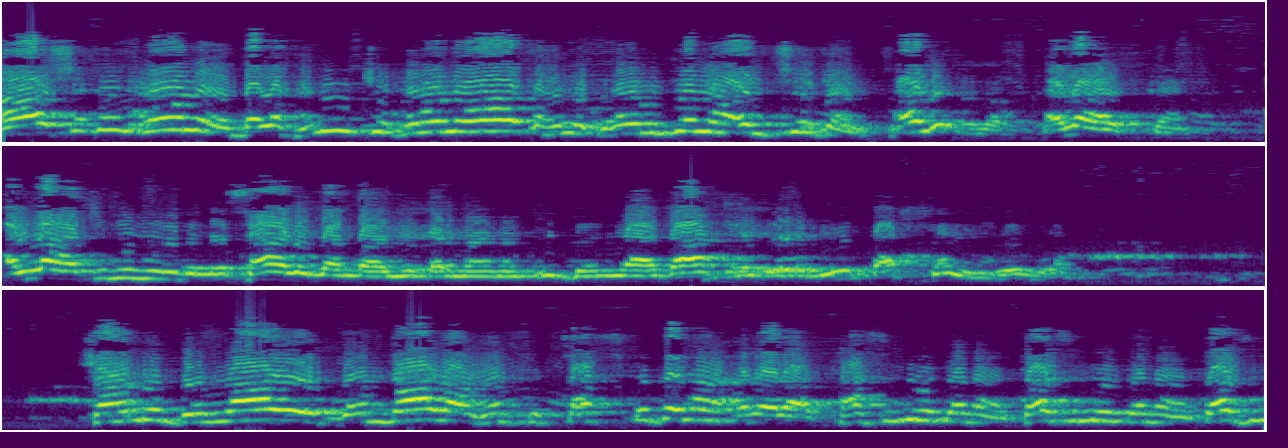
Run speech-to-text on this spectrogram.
عاشق خون ہے بل ہمیں کی خون ہے ہمیں خون جن ہے اچھے کن؟ اللہ کن. اللہ چیزی میں مثال دندا یہ فرمانا کہ دنیا دا درشن ہو گیا شام دنیا دنبال ہم سے کسب کرنا اولا کسب کرنا کسب کرنا کسب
